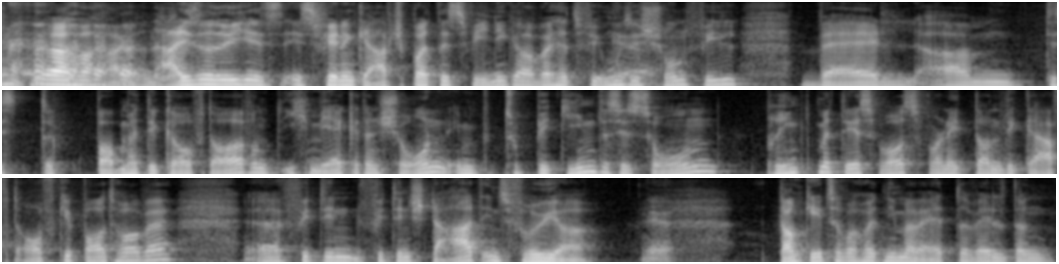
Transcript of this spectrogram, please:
Ja, aber hallo. Nein, ist natürlich, ist, ist für einen Kraftsport ist weniger, aber halt für uns ja. ist schon viel, weil ähm, das, da baut man halt die Kraft auf und ich merke dann schon, im, zu Beginn der Saison bringt mir das was, wenn ich dann die Kraft aufgebaut habe äh, für, den, für den Start ins Frühjahr. Ja. Dann geht es aber halt nicht mehr weiter, weil dann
